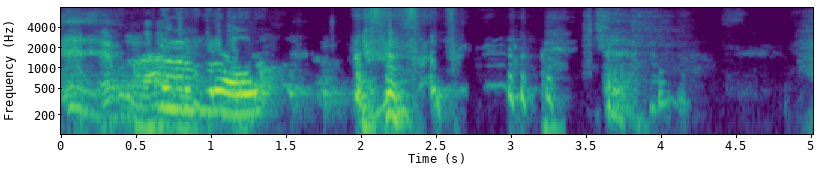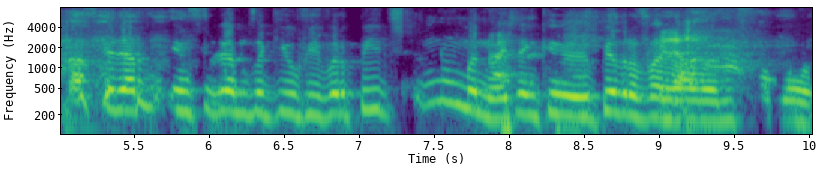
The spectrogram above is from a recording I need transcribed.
É verdade. Pedro Perel. Ah, se calhar encerramos aqui o Fever Pitch numa noite em que Pedro Varela nos falou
